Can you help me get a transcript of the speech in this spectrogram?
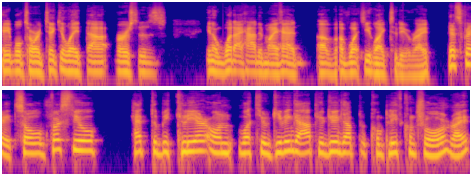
able to articulate that versus, you know, what I had in my head of, of what he liked to do, right? That's great. So first you had to be clear on what you're giving up. You're giving up complete control, right?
